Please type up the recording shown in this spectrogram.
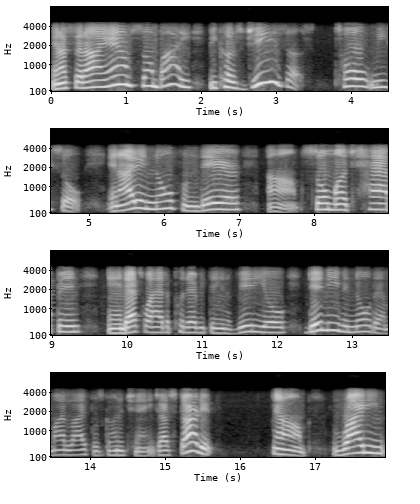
And I said, I am somebody because Jesus told me so. And I didn't know from there um, so much happened. And that's why I had to put everything in a video. Didn't even know that my life was going to change. I started um, writing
